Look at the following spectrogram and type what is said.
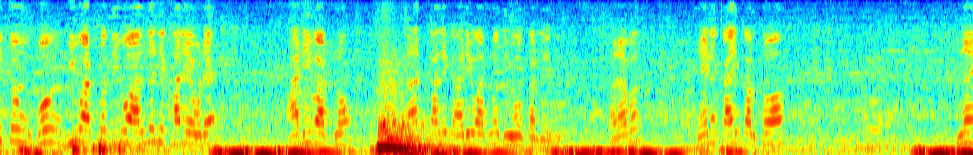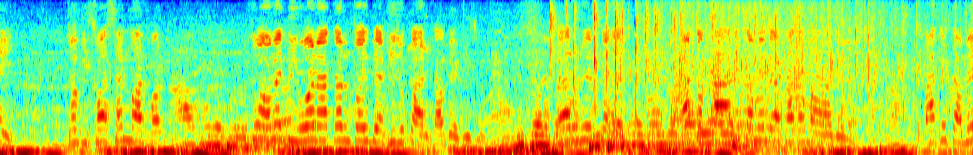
નહીં તો ઊભો ઊભી વાટનો દીવો હાલ દેજે ખાલી એવડે. આડી વાટનો તાત્કાલિક આડી વાટનો દીવો કરી દેજે. બરાબર? એને કાંઈ કરતો નહીં. જો વિશ્વાસ છે ને માર પર? તો અમે દીવો ના કરું તોય બેઠીશું કારકા બેઠીશું. છું. જરૂરી જ નહીં. આ તો ખાલી તમે બેઠા છો મારા જોડે. બાકી તમે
